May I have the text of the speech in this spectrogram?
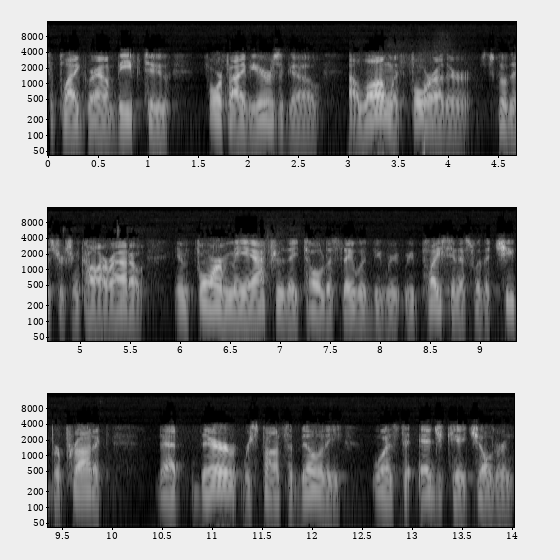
supplied ground beef to four or five years ago, along with four other school districts in Colorado, informed me after they told us they would be re- replacing us with a cheaper product that their responsibility was to educate children,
